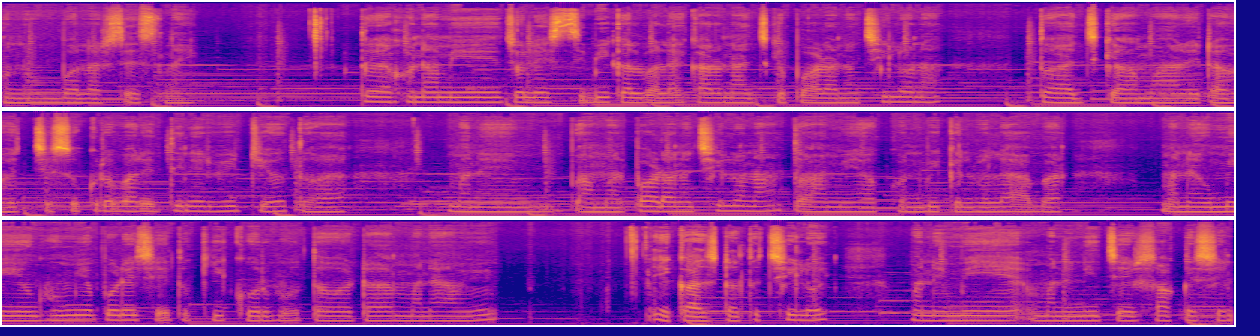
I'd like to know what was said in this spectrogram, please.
কোনো বলার শেষ নাই। তো এখন আমি চলে এসেছি বিকালবেলায়, কারণ আজকে পড়ানো ছিল না। তো আজকে আমার এটা হচ্ছে শুক্রবারের দিনের ভিডিও, তো মানে আমার পড়ানো ছিল না। তো আমি এখন বিকেলবেলা আবার মানে মেয়ে ঘুমিয়ে পড়েছে, তো কি করব? তো ওটা মানে আমি এই কাজটা তো ছিলই। মানে মেয়ে মানে নিচের শকেশের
